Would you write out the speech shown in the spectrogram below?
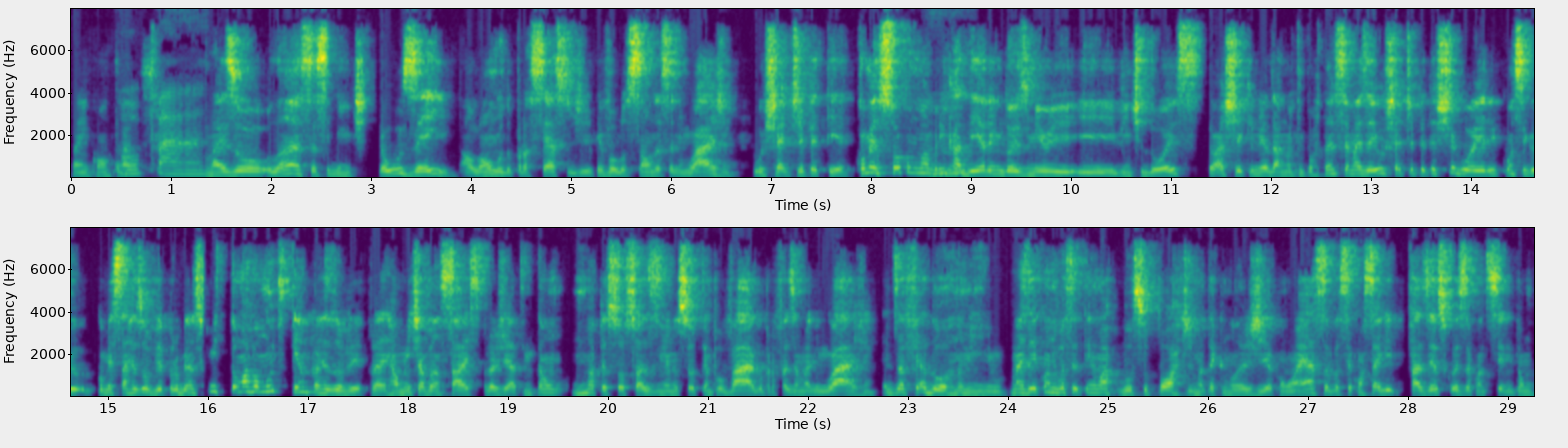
vai encontrar. Opa. Mas o lance é o seguinte: eu usei ao longo do processo de evolução dessa linguagem o Chat GPT. Começou como uma uhum. brincadeira em 2022. Eu achei que não ia dar muita importância, mas aí o Chat GPT chegou e ele conseguiu começar a resolver problemas que me tomavam muito tempo para resolver, para realmente avançar esse projeto. Então, uma pessoa sozinha no seu tempo vago para fazer uma linguagem é desafiador, no mínimo. Mas aí quando você tem uma, o suporte de uma tecnologia como essa, você consegue fazer as coisas acontecerem. Então,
